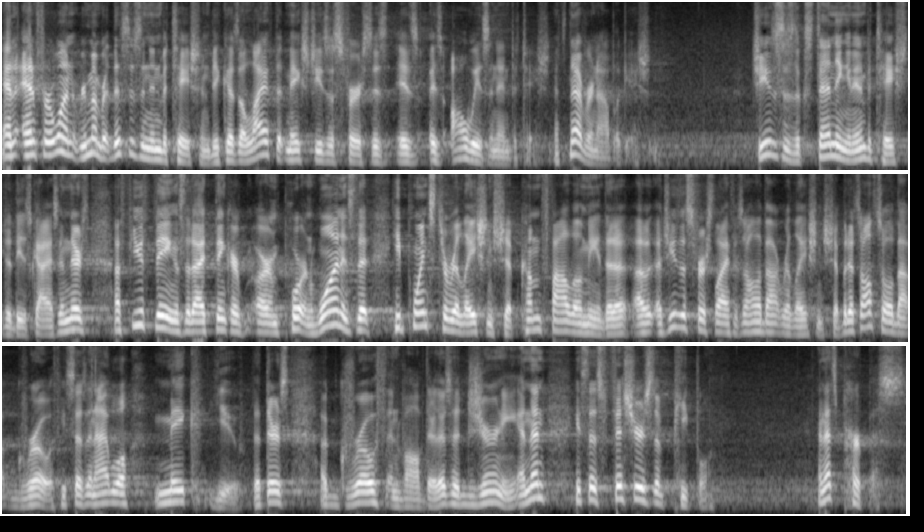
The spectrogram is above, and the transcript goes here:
And, and for one, remember, this is an invitation because a life that makes Jesus first is, is, is always an invitation. It's never an obligation. Jesus is extending an invitation to these guys. And there's a few things that I think are, are important. One is that he points to relationship. Come follow me. That a, a, Jesus first life is all about relationship, but it's also about growth. He says, and I will make you. That there's a growth involved there, there's a journey. And then he says, fishers of people. And that's purpose.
